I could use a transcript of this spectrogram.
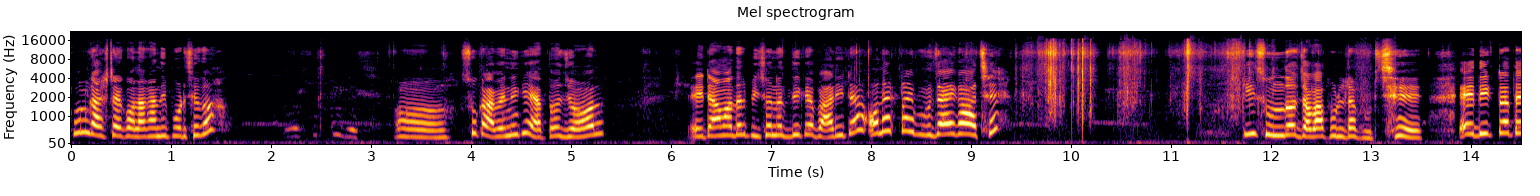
কোন গাছটায় কলাকান্দি পড়ছে গো? ও, শুকাবে নাকি এত জল? এইটা আমাদের পিছনের দিকে বাড়িটা, অনেকটাই জায়গা আছে। কি সুন্দর জবা ফুলটা ফুটছে। এই দিকটাতে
